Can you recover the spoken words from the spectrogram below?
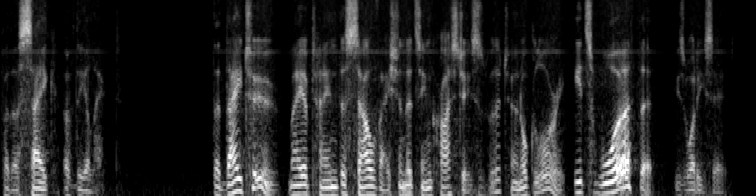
for the sake of the elect, that they too may obtain the salvation that's in Christ Jesus with eternal glory. It's worth it, is what he says.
